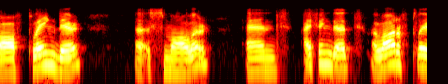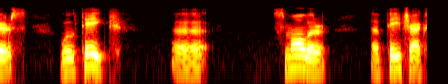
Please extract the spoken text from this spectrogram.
of playing there uh, smaller. And I think that a lot of players will take uh, smaller uh, paychecks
